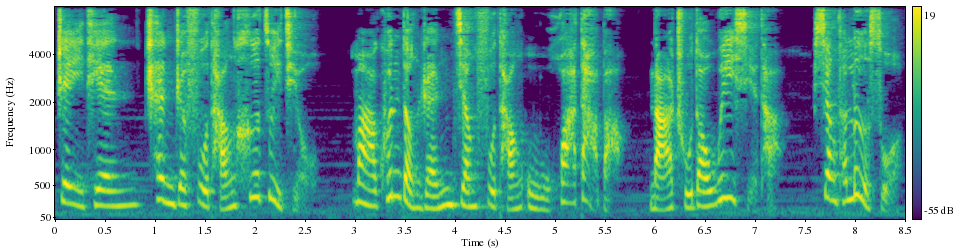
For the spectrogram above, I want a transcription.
这一天，趁着傅唐喝醉酒，马坤等人将傅唐五花大绑，拿出刀威胁他，向他勒索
